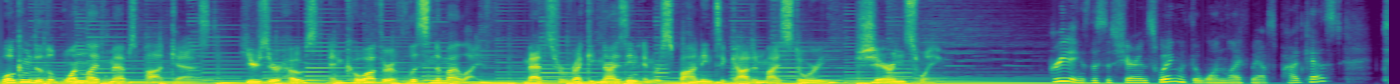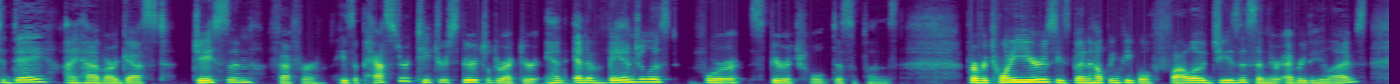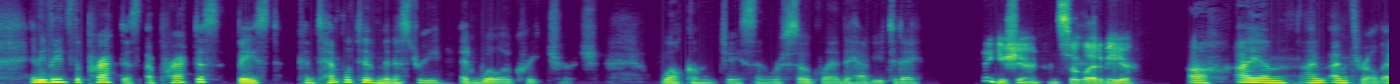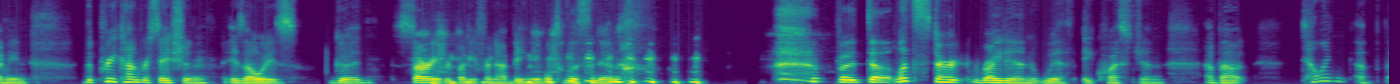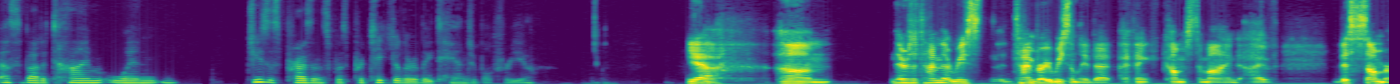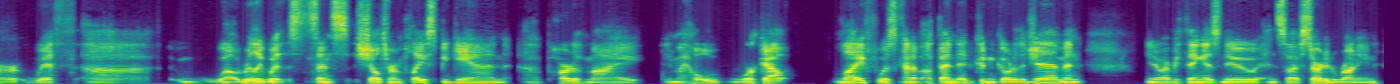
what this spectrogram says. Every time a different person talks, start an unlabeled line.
Welcome to the One Life Maps podcast. Here's your host and co author of Listen to My Life Maps for Recognizing and Responding to God in My Story, Sharon Swing.
Greetings. This is Sharon Swing with the One Life Maps podcast. Today I have our guest, Jason Feffer. He's a pastor, teacher, spiritual director, and an evangelist for spiritual disciplines. For over 20 years, he's been helping people follow Jesus in their everyday lives, and he leads the practice, a practice based contemplative ministry at Willow Creek Church. Welcome, Jason. We're so glad to have you today.
Thank you, Sharon. I'm so glad to be here.
Uh, I am. I'm. I'm thrilled. I mean, the pre-conversation is always good. Sorry, everybody, for not being able to listen in. but uh, let's start right in with a question about telling us about a time when Jesus' presence was particularly tangible for you.
Yeah. Um, there's a time that re- time very recently that I think comes to mind. I've this summer with uh, well, really with since shelter in place began, uh, part of my my whole workout life was kind of upended couldn't go to the gym and you know everything is new and so i've started running.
